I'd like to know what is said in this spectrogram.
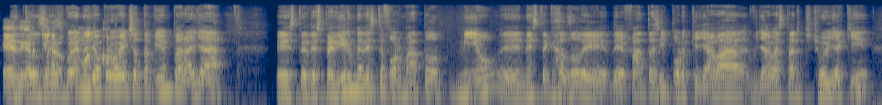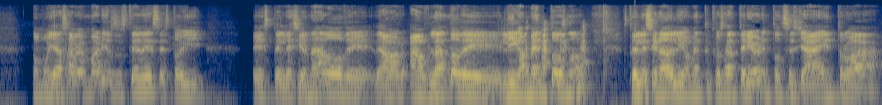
Entonces, bueno, yo aprovecho también para ya este, despedirme de este formato mío, en este caso de, Fantasy, porque ya va, ya va a estar Chuy aquí. Como ya saben varios de ustedes, estoy este, lesionado de, hablando de ligamentos, ¿no? Estoy lesionado de ligamento cruzado anterior, entonces ya entro a,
